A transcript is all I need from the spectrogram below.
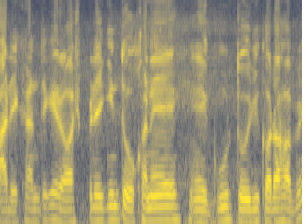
আর এখান থেকে রস পেরে কিন্তু ওখানে গুড় তৈরি করা হবে।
